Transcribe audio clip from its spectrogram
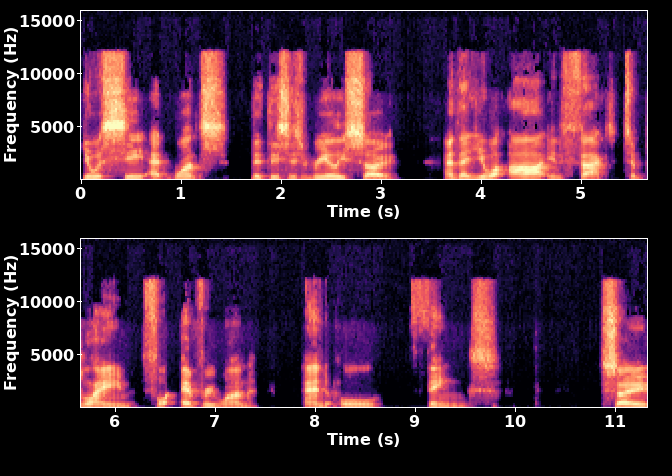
you will see at once that this is really so, and that you are, in fact, to blame for everyone and all things. So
